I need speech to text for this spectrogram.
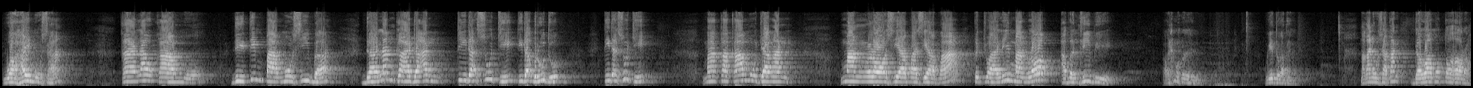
Wahai Musa, kalau kamu ditimpa musibah dalam keadaan tidak suci, tidak berudu, tidak suci, maka kamu jangan manglo siapa-siapa kecuali manglo aben tibi. Begitu katanya. Makanya usahakan dawa mutahharah.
